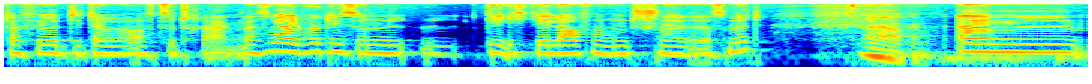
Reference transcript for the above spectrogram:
dafür, die dauerhaft zu tragen. Das war halt wirklich so ein, ich gehe laufen und schneide das mit. Ja, okay. Ähm,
